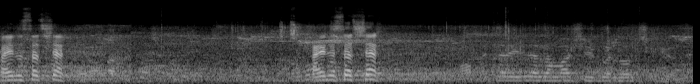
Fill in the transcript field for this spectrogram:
Hayırlı satışlar. Hayırlı satışlar. Muhabbetler 50 liradan başlıyor yukarı doğru çıkıyor.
